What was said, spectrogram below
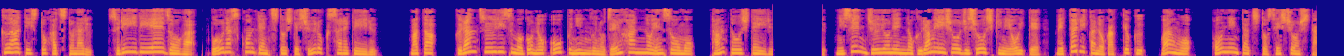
クアーティスト初となる 3D 映像がボーナスコンテンツとして収録されている。また、グランツーリスモ5のオープニングの前半の演奏も担当している。2014年のグラミー賞受賞式においてメタリカの楽曲1を本人たちとセッションした。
